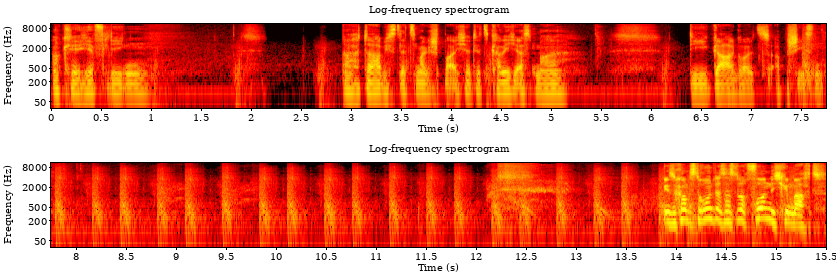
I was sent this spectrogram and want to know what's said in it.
Okay, hier fliegen. Ach, da habe ich es letztes Mal gespeichert. Jetzt kann ich erstmal die Gargoyles abschießen. Wieso kommst du runter? Das hast du doch vorhin nicht gemacht.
